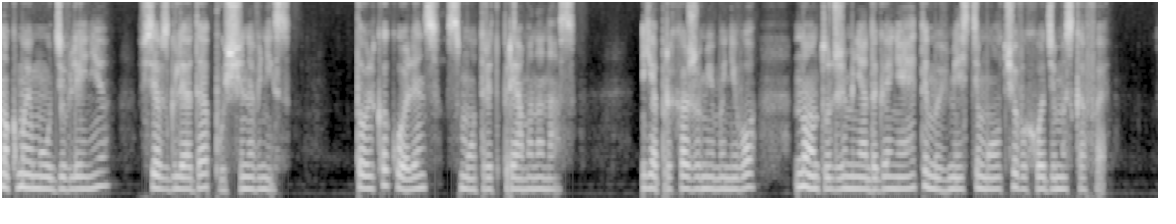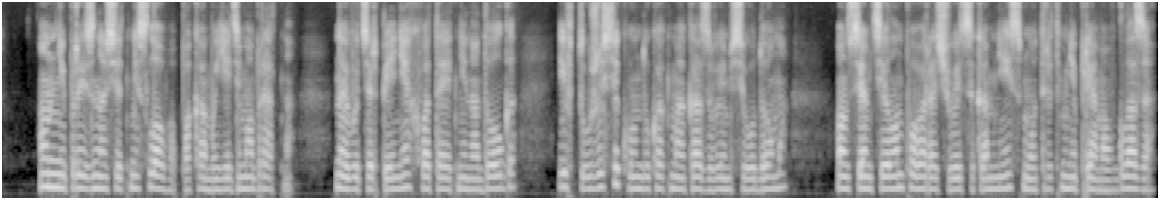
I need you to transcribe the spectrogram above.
но, к моему удивлению, все взгляды опущены вниз. Только Коллинз смотрит прямо на нас. Я прохожу мимо него, но он тут же меня догоняет, и мы вместе молча выходим из кафе. Он не произносит ни слова, пока мы едем обратно, но его терпения хватает ненадолго, и в ту же секунду, как мы оказываемся у дома, Он всем телом поворачивается ко мне и смотрит мне прямо в глаза.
